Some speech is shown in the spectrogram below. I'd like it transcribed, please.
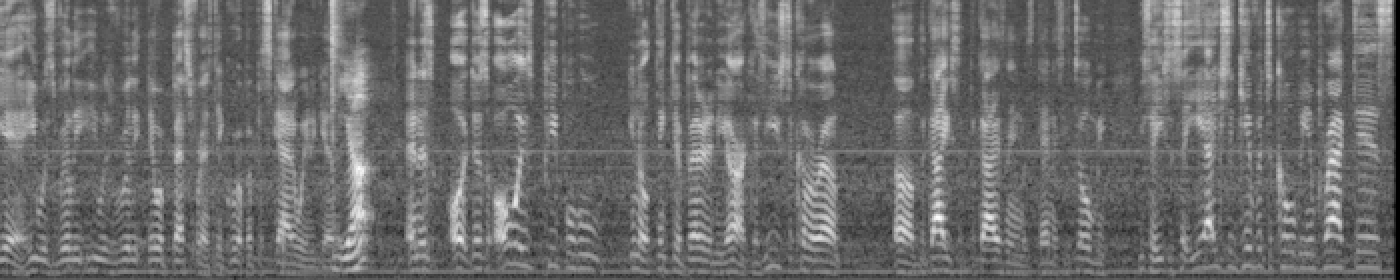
Yeah, he was really, he was really. They were best friends. They grew up in Piscataway together. Yup. And there's there's always people who you know think they're better than they are. Because he used to come around. Uh, the guy, used to, the guy's name was Dennis. He told me. He said he used to say, "Yeah, I used to give it to Kobe in practice,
